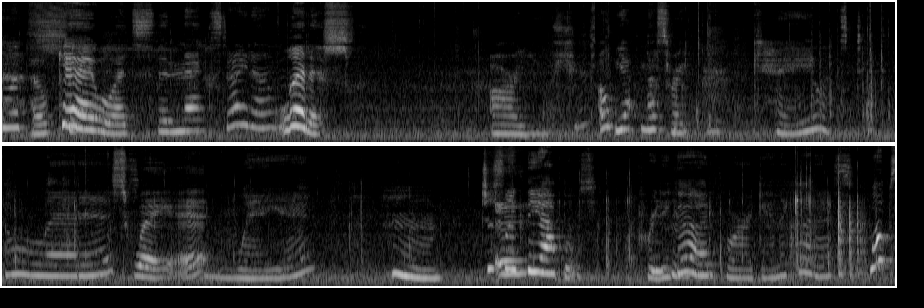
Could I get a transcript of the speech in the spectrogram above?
In the cart. Let's Okay, what's the next item? Lettuce. Are you sure? Oh, yeah, that's right. Okay, let's take the lettuce, Weigh it. weigh it. Hmm, just Uh, like the apples. Pretty good for organic lettuce. Whoops!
